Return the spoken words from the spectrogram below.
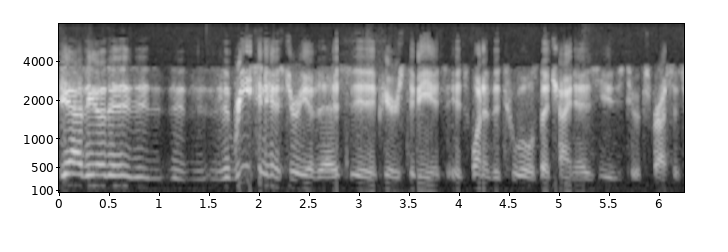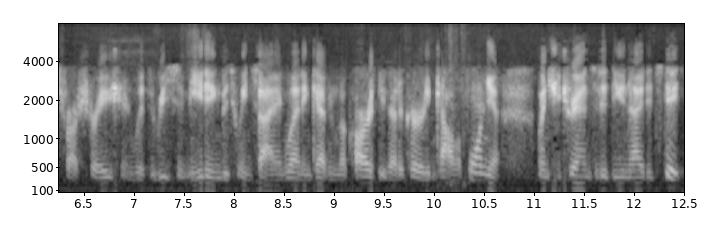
Yeah, the, the, the, the recent history of this appears to be it's, it's one of the tools that China has used to express its frustration with the recent meeting between Tsai Ing-wen and Kevin McCarthy that occurred in California when she transited the United States.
